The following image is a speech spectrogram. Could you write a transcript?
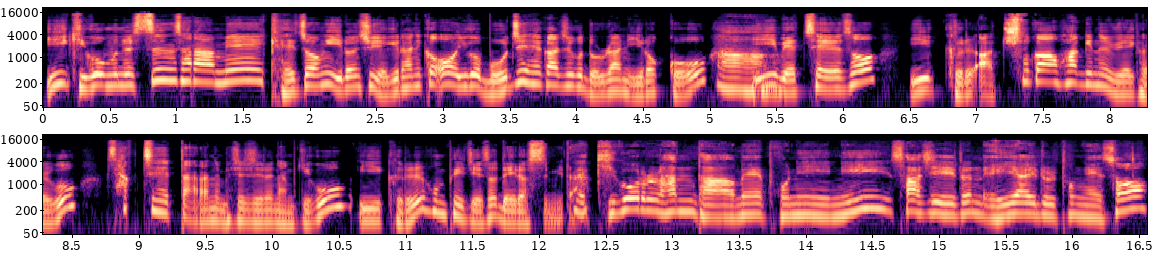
이 기고문을 쓴 사람의 계정이 이런 식으로 얘기를 하니까 어 이거 뭐지 해가지고 논란이 일었고 아. 이 매체에서 이 글을 아 추가 확인을 위해 결국 삭제했다라는 메시지를 남기고 이 글을 홈페이지에서 내렸습니다. 네, 기고를 한 다음에 본인이 사실은 AI를 통해서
